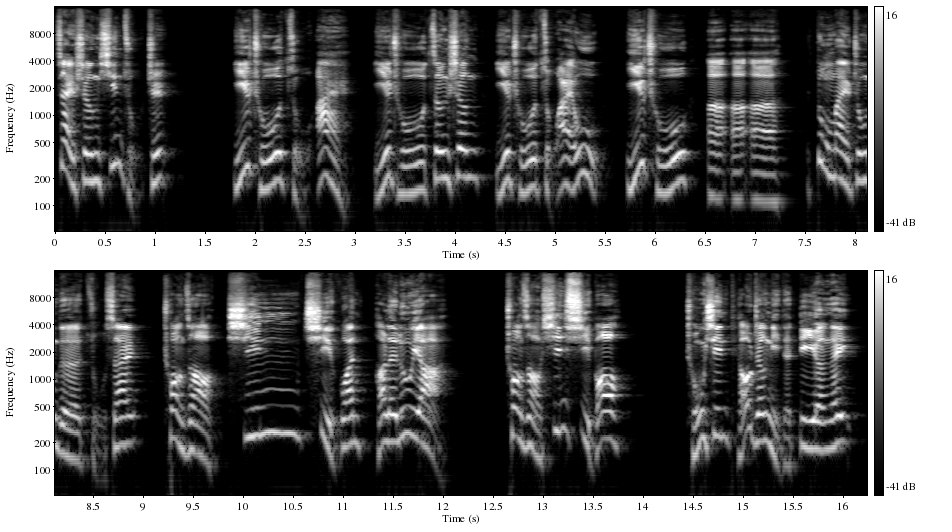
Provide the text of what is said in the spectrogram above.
再生新组织，移除阻碍，移除增生，移除阻碍物，移除呃呃呃动脉中的阻塞，创造新器官。哈利路亚！创造新细胞。重新调整你的 DNA，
